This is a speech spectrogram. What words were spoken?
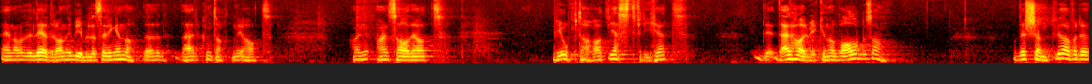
en av lederne i bibelleseringen, da, det er der kontakten vi har hatt han, han sa det at vi oppdaga at gjestfrihet det, Der har vi ikke noe valg, sa han. Og Det skjønte vi da, for det,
